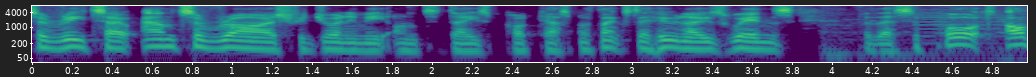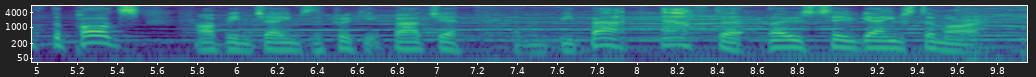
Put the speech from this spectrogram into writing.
to Rito, and to Raj for joining me on today's podcast. My thanks to Who Knows Wins for their support of the pods. I've been James the Cricket Badger, and we'll be back after those two games tomorrow.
